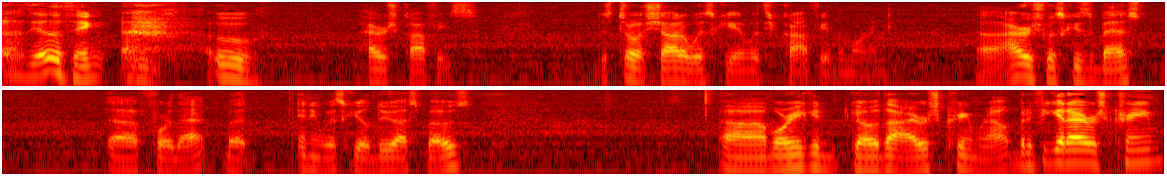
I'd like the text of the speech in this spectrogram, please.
uh, the other thing, ooh, Irish coffees. Just throw a shot of whiskey in with your coffee in the morning. Uh, Irish whiskey is the best uh, for that, but any whiskey will do, I suppose. Um, or you could go the Irish cream route. But if you get Irish cream,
